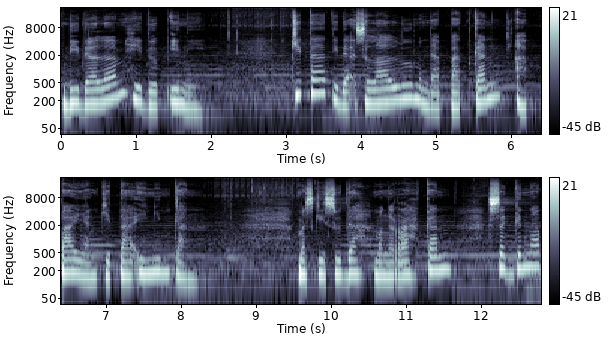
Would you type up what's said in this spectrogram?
Di dalam hidup ini, kita tidak selalu mendapatkan apa yang kita inginkan. Meski sudah mengerahkan segenap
